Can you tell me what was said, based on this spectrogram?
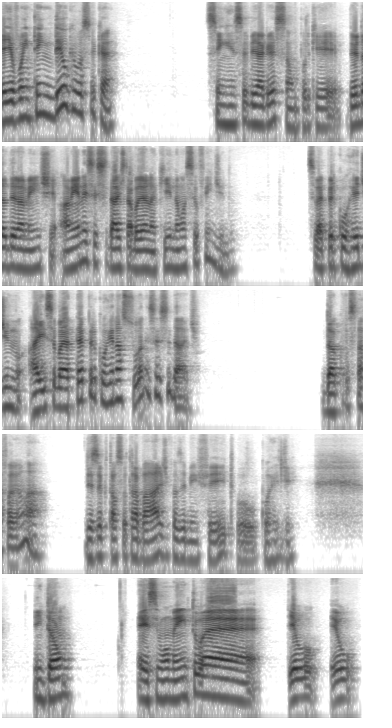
E aí eu vou entender o que você quer sem receber agressão, porque verdadeiramente a minha necessidade trabalhando aqui não é ser ofendido. Você vai percorrer de aí você vai até percorrer na sua necessidade. Da que você está fazendo lá. De executar o seu trabalho, de fazer bem feito ou corrigir. Então, esse momento é eu eu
